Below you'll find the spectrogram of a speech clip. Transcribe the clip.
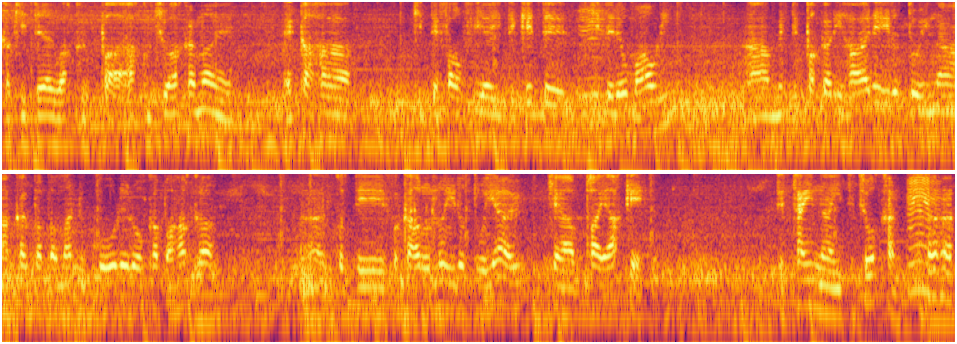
ka kite au aku pā, aku tuakana e kaha ki te whaowhia i te kete, ki te reo Māori, ā, me te pakari haere i roto i ngā kaupapa manu kōrero kapa haka, ā, ko te whakaaro nui i roto i au, kia pai ake te teina i te tuakana.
